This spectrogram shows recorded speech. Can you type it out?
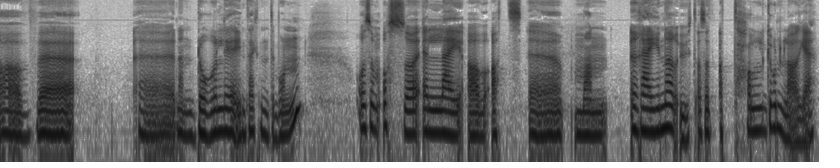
av eh, eh, den dårlige inntekten til bonden. Og som også er lei av at eh, man regner ut, altså at tallgrunnlaget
